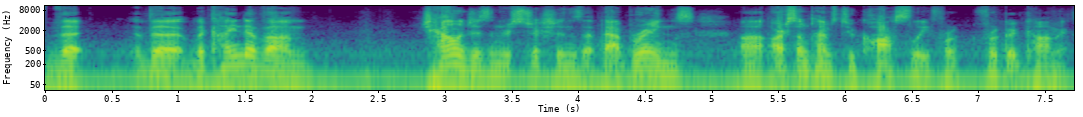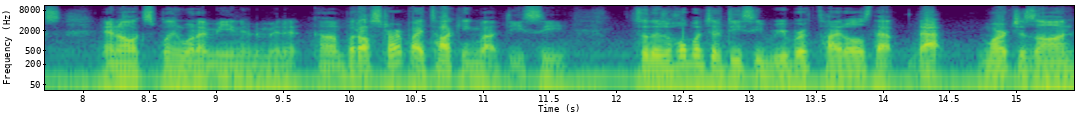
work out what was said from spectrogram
the the the kind of um, challenges and restrictions that that brings uh, are sometimes too costly for for good comics, and I'll explain what I mean in a minute. Um, but I'll start by talking about DC. So there's a whole bunch of DC Rebirth titles that that marches on:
